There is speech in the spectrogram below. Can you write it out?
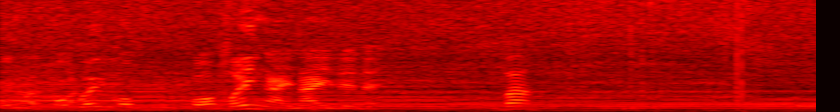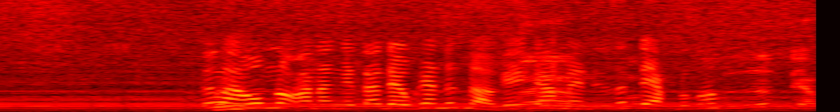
nhưng mà có mấy có mấy ngày nay rồi này vâng tức là hôm nọ là người ta đều khen nước nở cái cam này rất đẹp đúng không? Rất đẹp.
